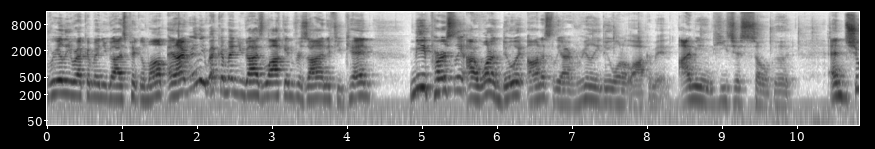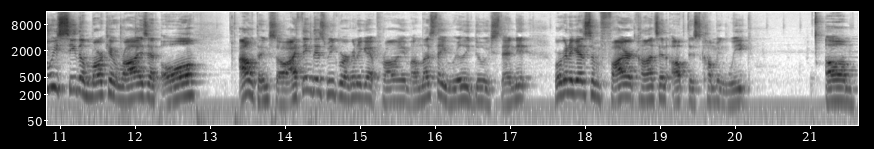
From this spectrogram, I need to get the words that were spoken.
really recommend you guys pick him up, and I really recommend you guys lock in for Zion if you can. Me personally, I want to do it. Honestly, I really do want to lock him in. I mean, he's just so good. And should we see the market rise at all? I don't think so. I think this week we're going to get Prime, unless they really do extend it. We're going to get some fire content up this coming week. Um,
